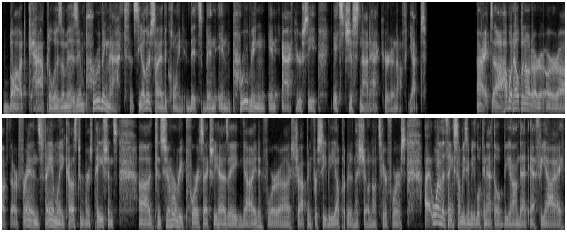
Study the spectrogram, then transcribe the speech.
but capitalism is improving that. That's the other side of the coin. It's been improving in accuracy. It's just not accurate enough yet. All right. Uh, how about helping out our our, uh, our friends, family, customers, patients? Uh, Consumer Reports actually has a guide for uh, shopping for CBD. I'll put it in the show notes here for us. Uh, one of the things somebody's gonna be looking at though, beyond that FBI,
